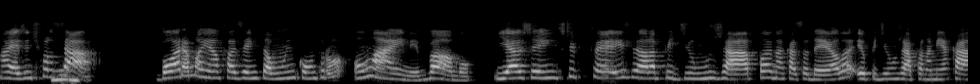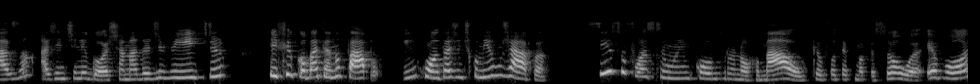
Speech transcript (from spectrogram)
Aí a gente falou assim: uhum. ah, bora amanhã fazer então um encontro online, vamos. E a gente fez, ela pediu um japa na casa dela, eu pedi um japa na minha casa, a gente ligou a chamada de vídeo e ficou batendo papo enquanto a gente comia um japa. Se isso fosse um encontro normal, que eu for ter com uma pessoa, eu vou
